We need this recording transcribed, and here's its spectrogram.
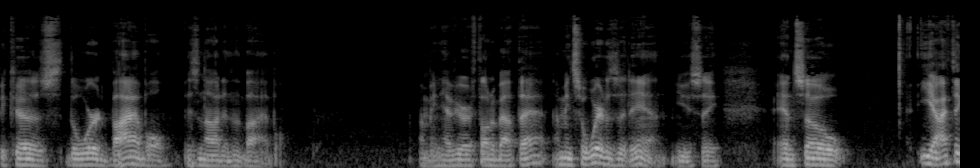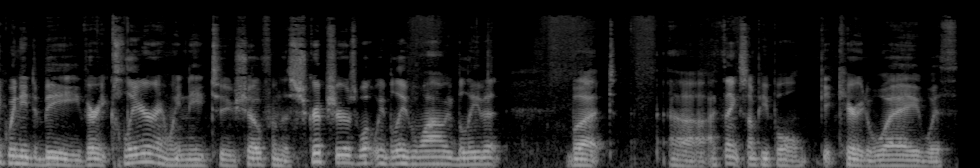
Because the word Bible is not in the Bible. I mean, have you ever thought about that? I mean, so where does it end, you see? And so, yeah, I think we need to be very clear and we need to show from the scriptures what we believe and why we believe it. But uh, I think some people get carried away with,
